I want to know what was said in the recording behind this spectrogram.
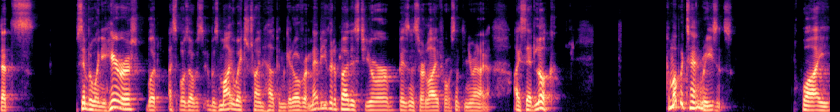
that's simple when you hear it, but I suppose I was it was my way to try and help him get over it. Maybe you could apply this to your business or life or something you're in. I said, look, Come up with 10 reasons why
